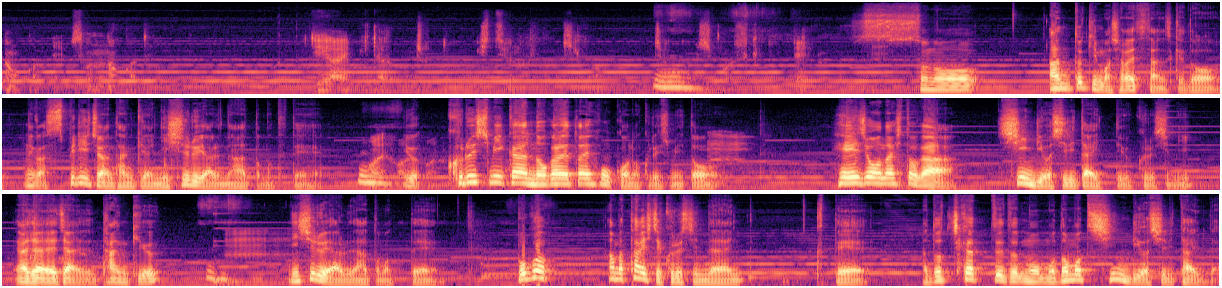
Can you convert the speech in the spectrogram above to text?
なんかね、その中で出会いみたいなのちょっと必要な気がちょっとしますけどね。そのあの時も喋ってたんですけどなんかスピリチュアルな探求は2種類あるなと思っててうん。はいはい要は苦しみから逃れたい方向の苦しみとうん。平常な人が真理を知りたいっていう苦しみあじゃあじゃあ探求？2種類あるなと思って僕はあんま大して苦しんでなくてどっちかっていうともともと真理を知りたいみたい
